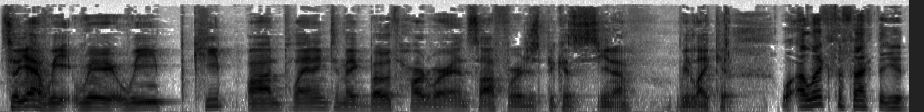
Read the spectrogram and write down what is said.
So yeah, we we we keep on planning to make both hardware and software just because you know we like it. Well, I like the fact that you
